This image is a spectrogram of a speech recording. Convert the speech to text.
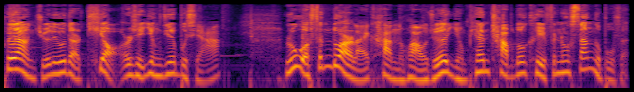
会让你觉得有点跳，而且应接不暇。如果分段来看的话，我觉得影片差不多可以分成三个部分。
